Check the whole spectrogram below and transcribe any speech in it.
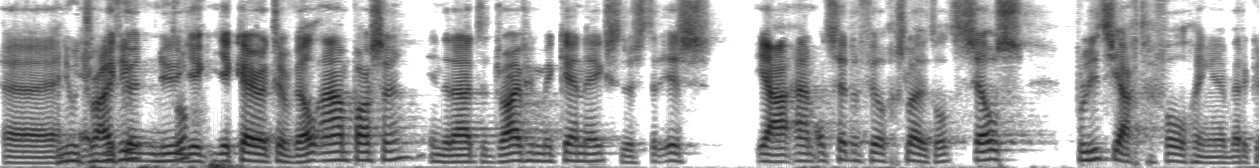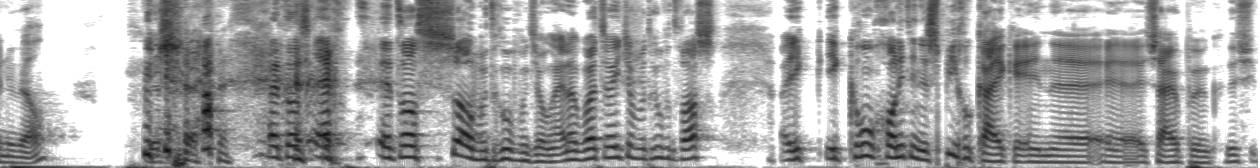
Nieuwe en driving, Je kunt nu toch? je, je character wel aanpassen, inderdaad de driving mechanics. Dus er is ja, aan ontzettend veel gesleuteld. Zelfs politieachtervolgingen werken nu wel. Dus, eh, Het was echt, het was zo bedroevend, jongen. En ook wat weet je wat bedroevend was? Ik, ik kon gewoon niet in de spiegel kijken in eh eh, Cyberpunk. Dus je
